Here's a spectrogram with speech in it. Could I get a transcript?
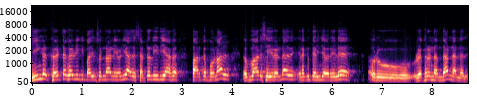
நீங்கள் கேட்ட கேள்விக்கு பதில் சொன்னாலே ஒழிய அதை சட்ட ரீதியாக பார்க்க போனால் எவ்வாறு செய்கிறேன்னா அது எனக்கு தெரிஞ்ச வரையில் ஒரு ரெஃபரண்டம் தான் நல்லது.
